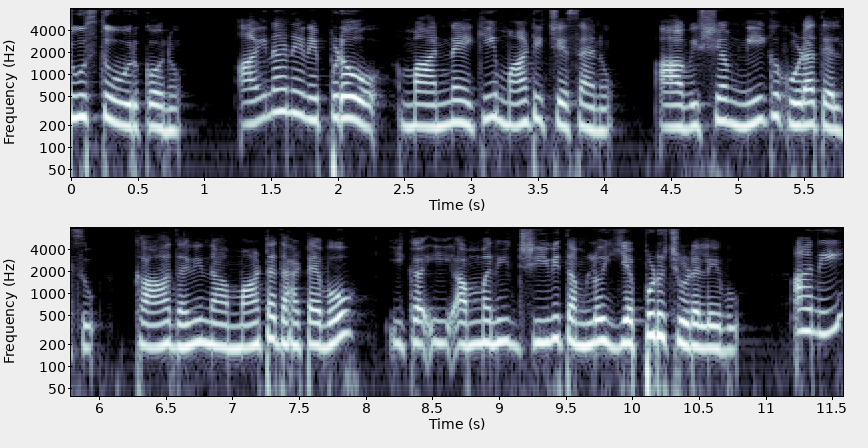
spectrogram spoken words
చూస్తూ ఊరుకోను. అయినా నేనెప్పుడో మా అన్నయ్యకి మాటిచ్చేశాను. ఆ విషయం నీకు కూడా తెలుసు. కాదని నా మాట దాటావో? ఇక ఈ అమ్మని జీవితంలో ఎప్పుడు చూడలేవు అని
